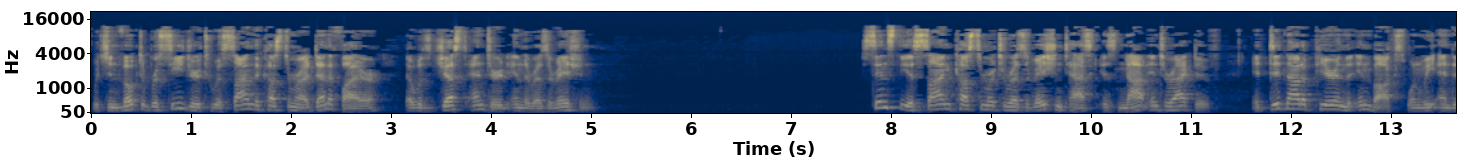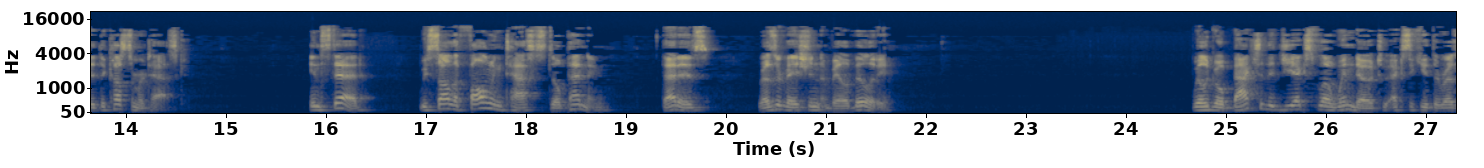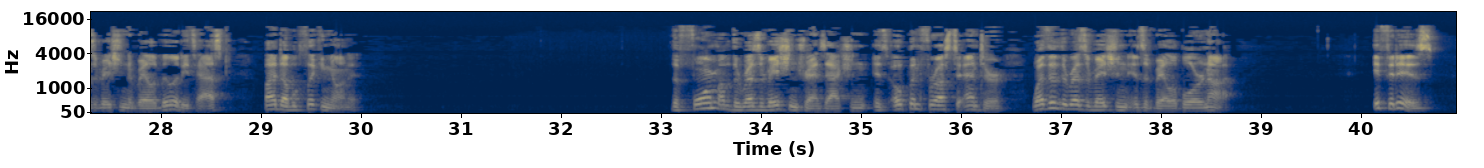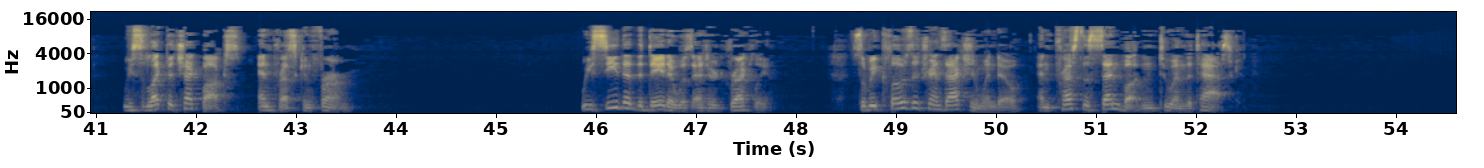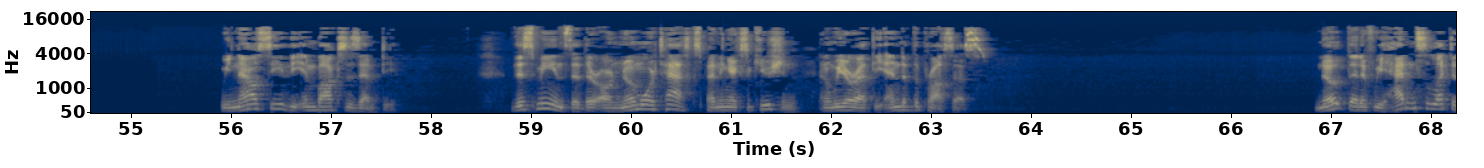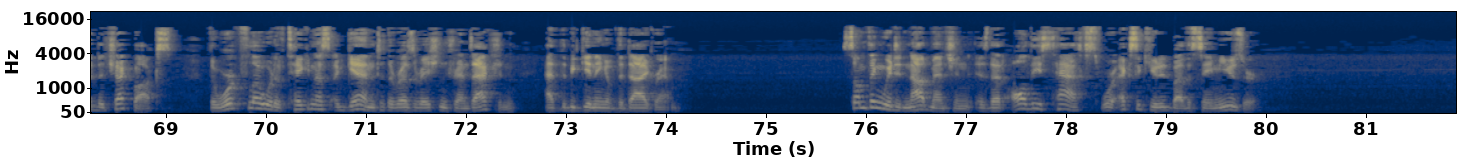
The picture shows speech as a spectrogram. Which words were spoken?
which invoked a procedure to assign the customer identifier that was just entered in the reservation. Since the Assign Customer to Reservation task is not interactive, it did not appear in the inbox when we ended the customer task. Instead, we saw the following task still pending. That is, reservation availability. We'll go back to the GXFlow window to execute the reservation availability task by double-clicking on it. The form of the reservation transaction is open for us to enter whether the reservation is available or not. If it is, we select the checkbox and press Confirm. We see that the data was entered correctly, so we close the transaction window and press the Send button to end the task. We now see the inbox is empty. This means that there are no more tasks pending execution and we are at the end of the process. Note that if we hadn't selected the checkbox, the workflow would have taken us again to the reservation transaction at the beginning of the diagram. Something we did not mention is that all these tasks were executed by the same user.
